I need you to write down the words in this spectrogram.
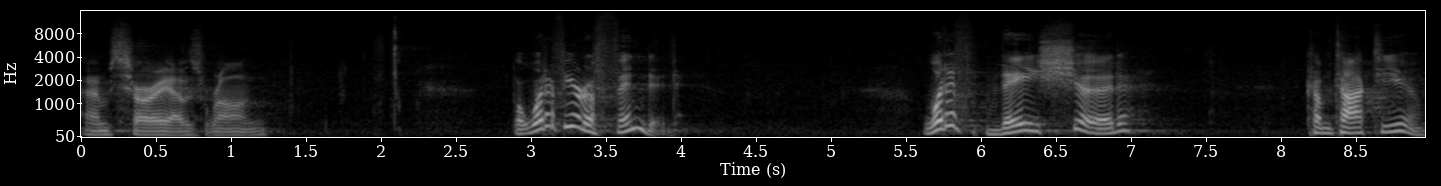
I'm sorry I was wrong. But what if you're offended? What if they should come talk to you?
